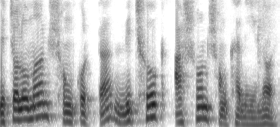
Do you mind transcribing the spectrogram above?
যে চলমান সংকটটা নিছক আসন সংখ্যা নিয়ে নয়।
